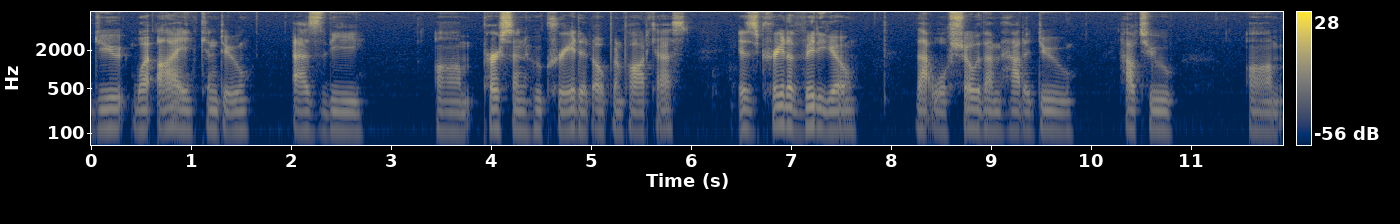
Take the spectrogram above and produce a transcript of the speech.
do you what I can do as the um, person who created Open Podcast is create a video that will show them how to do how to um,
